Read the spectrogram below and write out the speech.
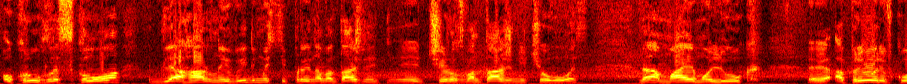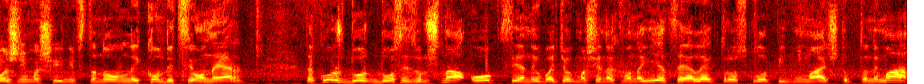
округле скло для гарної видимості при навантаженні чи розвантаженні чогось. Да, маємо люк. Е, Апріорі в кожній машині встановлений кондиціонер. Також досить зручна опція, не в багатьох машинах вона є, це електросклопіднімач. Тобто нема,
